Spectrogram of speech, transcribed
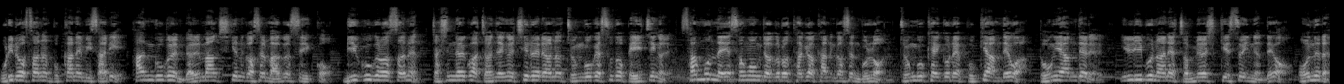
우리로서는 북한의 미사일이 한국을 멸망시키는 것을 막을 수 있고 미국으로서는 자신들과 전쟁을 치르려는 중국의 수도 베이징을 3분 내에 성공적으로 타격하는 것은 물론 중국 해군의 북해 함대와 동해 함대를 1, 2분 안에 전멸시킬 수 있는데요. 오늘은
